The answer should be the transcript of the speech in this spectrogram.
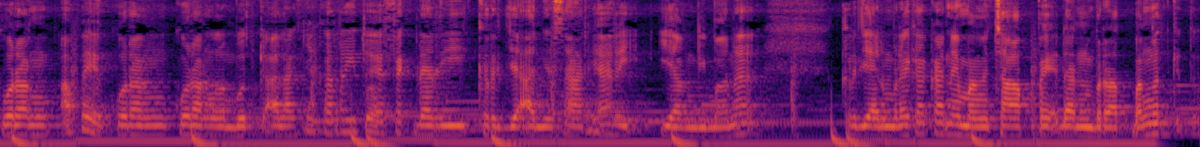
kurang apa ya kurang kurang lembut ke anaknya karena itu efek dari kerjaannya sehari-hari. Yang di mana kerjaan mereka kan emang capek dan berat banget gitu.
